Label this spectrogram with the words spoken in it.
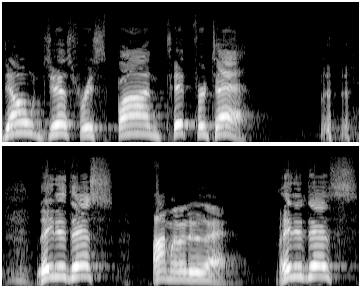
Don't just respond tit for tat. they did this, I'm going to do that. They did this,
